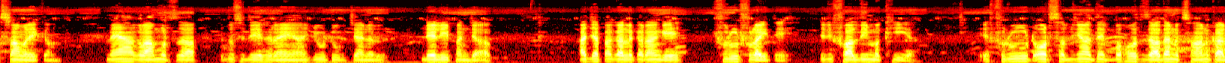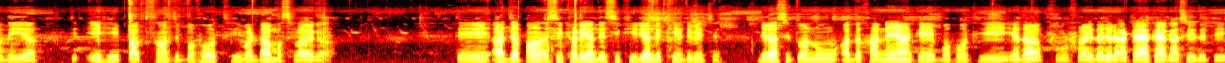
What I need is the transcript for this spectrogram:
ਅਸਲਾਮ ਅਲੈਕਮ। ਮੈਂ ਹਾਂ ਗੁਲਾਮ ਮੁਰਤਜ਼ਾ ਤੁਸੀਂ ਦੇਖ ਰਹੇ ਹਾਂ YouTube ਚੈਨਲ ਡੇਲੀ ਪੰਜਾਬ ਅੱਜ ਆਪਾਂ ਗੱਲ ਕਰਾਂਗੇ ਫਰੂਟ ਫਲਾਈ ਤੇ, ਜਿਹੜੀ ਫਲ ਦੀ ਮੱਖੀ ਆ। ਇਹ ਫਰੂਟ ਔਰ ਸਬਜ਼ੀਆਂ ਤੇ ਬਹੁਤ ਜ਼ਿਆਦਾ ਨੁਕਸਾਨ ਕਰਦੀ ਆ ਤੇ ਇਹ ਪਾਕਿਸਤਾਨ 'ਚ ਬਹੁਤ ਹੀ ਵੱਡਾ ਮਸਲਾ ਹੈਗਾ। ਤੇ ਅੱਜ ਆਪਾਂ ਅਸੀਂ ਖੜੇ ਹਾਂ ਦੇਸੀ ਖੀਰਿਆਂ ਦੇ ਖੇਤ ਵਿੱਚ, ਜਿਹੜਾ ਅਸੀਂ ਤੁਹਾਨੂੰ ਆ ਦਿਖਾਣੇ ਆ ਕਿ ਬਹੁਤ ਹੀ ਇਹਦਾ ਫਰੂਟ ਫਲਾਈ ਦਾ ਜਿਹੜਾ ਅਟੈਕ ਹੈਗਾ ਸੀ ਇਹਦੇ ਤੇ।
